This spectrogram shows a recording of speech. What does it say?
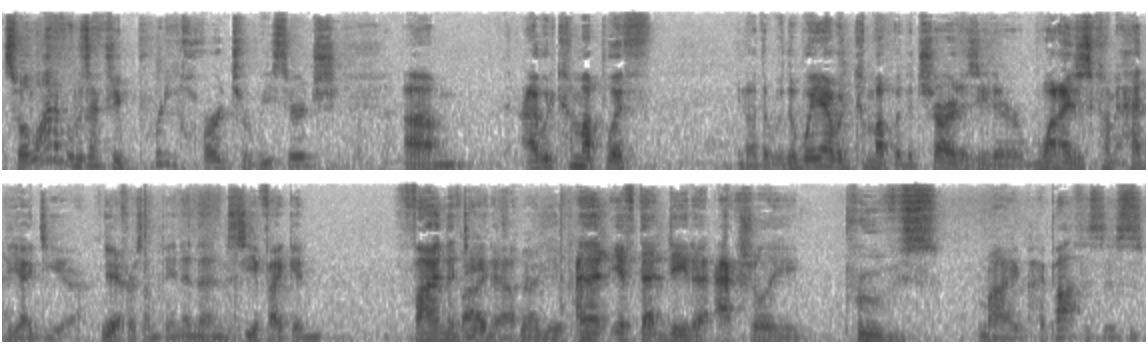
so a lot of it was actually pretty hard to research. Um, I would come up with, you know, the, the way I would come up with a chart is either one, I just come had the idea Yeah. for something, and then see if I could find the Find- data, and then if that data actually proves my hypothesis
